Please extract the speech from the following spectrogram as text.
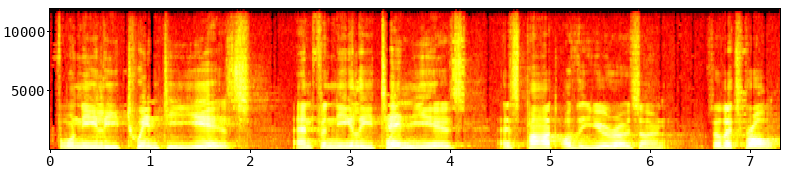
for nearly 20 years and for nearly 10 years as part of the Eurozone? So let's roll.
